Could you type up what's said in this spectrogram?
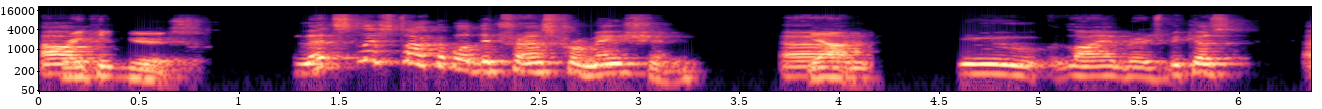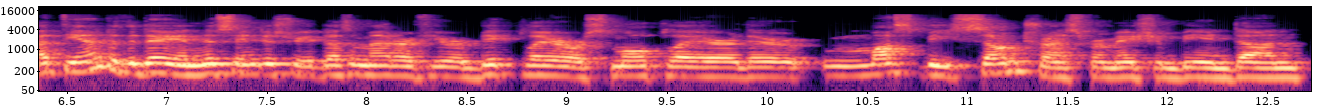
Um, Breaking news. Let's let's talk about the transformation um, yeah. to Lionbridge because at the end of the day, in this industry, it doesn't matter if you're a big player or a small player. There must be some transformation being done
